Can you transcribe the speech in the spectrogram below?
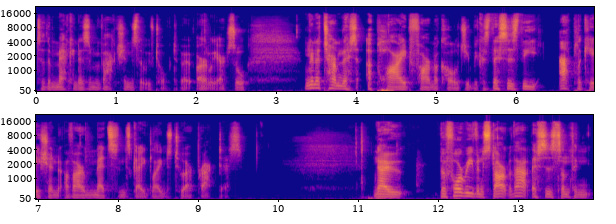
to the mechanism of actions that we've talked about earlier. So I'm going to term this applied pharmacology because this is the application of our medicines guidelines to our practice. Now, before we even start with that, this is something,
